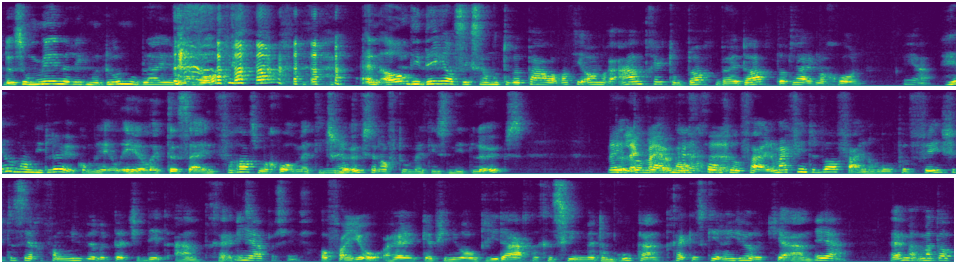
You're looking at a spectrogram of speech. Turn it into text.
Dus hoe minder ik moet doen, hoe blijer ik word. en al die dingen, als ik zou moeten bepalen wat die andere aantrekt op dag bij dag, dat lijkt me gewoon Ja. helemaal niet leuk, om heel eerlijk te zijn. Verras me gewoon met iets leuks en af en toe met iets niet leuks. nee, dat lijkt dat lijkt ook me echt, gewoon eh, veel fijner. Maar ik vind het wel fijn om op een feestje te zeggen van nu wil ik dat je dit aantrekt. Ja, precies. Of van joh, hè, ik heb je nu al drie dagen gezien met een broek aan, trek eens een keer een jurkje aan. Ja. Hè, maar, maar dat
